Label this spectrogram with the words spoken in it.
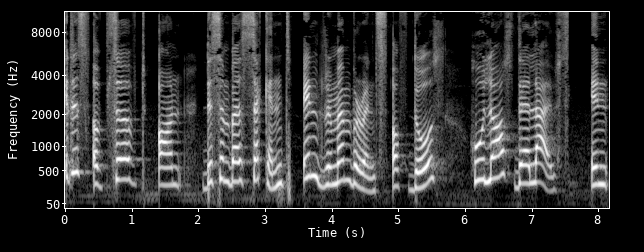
It is observed on December 2nd in remembrance of those who lost their lives in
